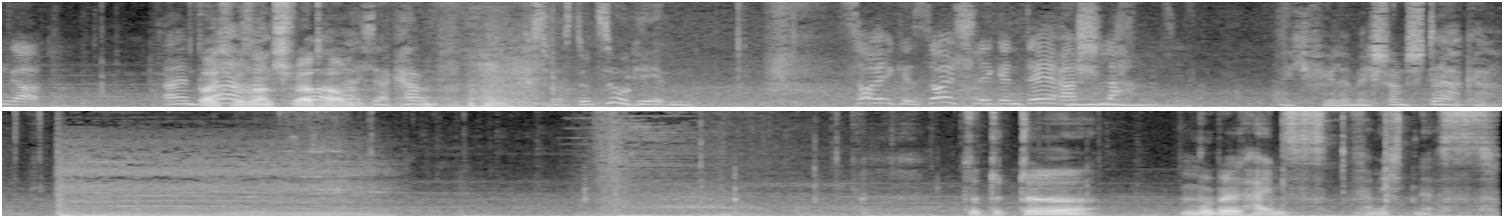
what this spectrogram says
Dränger. Ein Da ich will so ein wahrhaft Schwert haben. Kampf. Das wirst du zugeben. Zeuge solch legendärer Schlachten sein. Ich fühle mich schon stärker. Mubbelheims Vermächtnis.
